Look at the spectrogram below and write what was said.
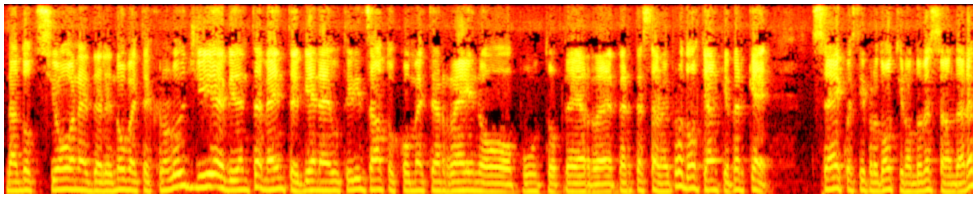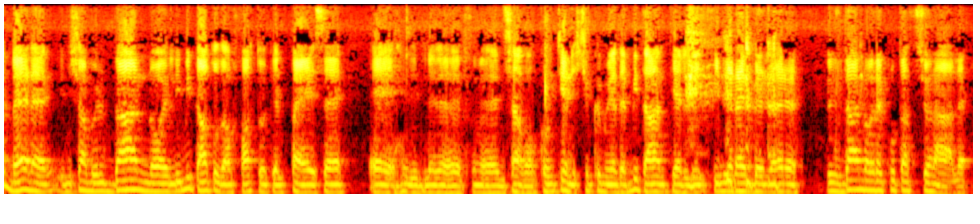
l'adozione delle nuove tecnologie, evidentemente viene utilizzato come terreno appunto per, per testare i prodotti, anche perché se questi prodotti non dovessero andare bene, diciamo, il danno è limitato dal fatto che il paese è, eh, diciamo, contiene 5 milioni di abitanti e lì finirebbe il, danno reputazionale.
